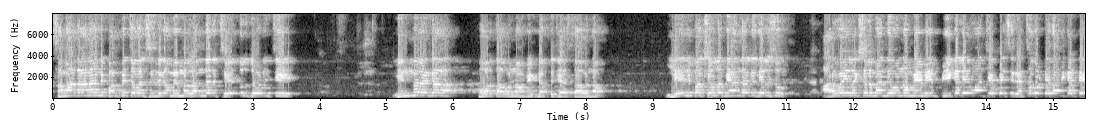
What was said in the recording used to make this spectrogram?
సమాధానాన్ని పంపించవలసిందిగా మిమ్మల్ని అందరి చేతులు జోడించి విన్మరంగా కోరుతా ఉన్నాం విజ్ఞప్తి చేస్తా ఉన్నాం. లేని పక్షంలో మీ అందరికీ తెలుసు అరవై లక్షల మంది ఉన్నాం మేమేం పీకలేము అని చెప్పేసి రెచ్చగొట్టేదానికంటే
